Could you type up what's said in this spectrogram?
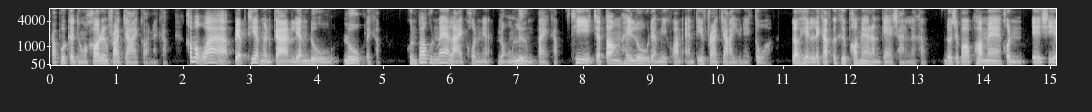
เราพูดกันถึงหัวข้อเรื่อง fragile ก่อนนะครับเขาบอกว่าเปรียบเทียบเหมือนการเลี้ยงดูลูกเลยครับคุณพ่อคุณแม่หลายคนเนี่ยหลงลืมไปครับ ที่จะต้องให้ลูกเนี่ยมีความ anti fragile อยู่ในตัว เราเห็นเลยครับก็คือพ่อแม่รังแกฉันแล้วครับ โดยเฉพาะพ่อแม่คนเอเชีย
